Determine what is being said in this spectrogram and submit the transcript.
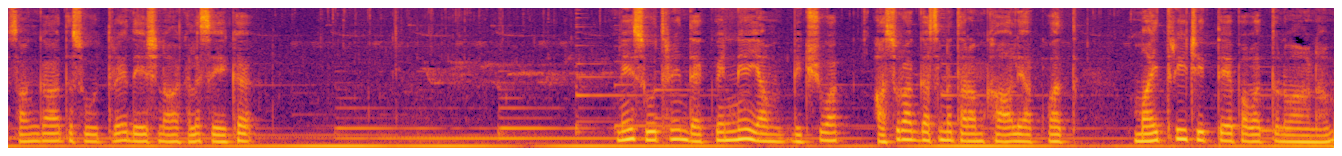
සංඝාත සූත්‍රය දේශනා කළ සේක. මේ සූත්‍රයෙන් දැක්වෙන්නේ යම් භික්ෂුවක් අසුරක් ගසන තරම් කාලයක්වත් මෛත්‍රී චිත්තය පවත්වනවා නම්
